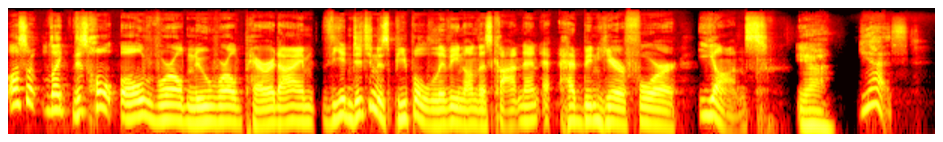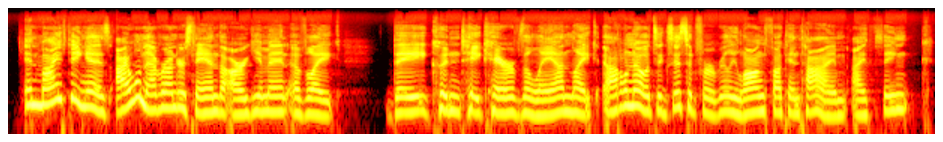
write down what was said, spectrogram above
Also, like this whole old world, new world paradigm, the indigenous people living on this continent had been here for eons. Yeah. yes. And my thing is, I will never understand the argument of like they couldn't take care of the land. Like, I don't know, it's existed for a really long fucking time. I think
